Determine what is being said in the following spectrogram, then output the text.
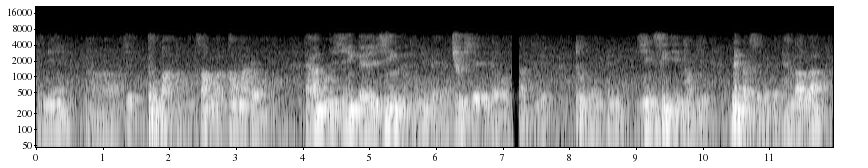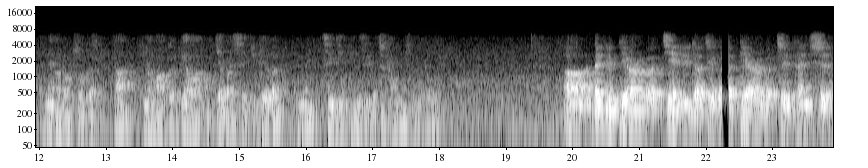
드네 아 지 부바나 상바 강마도 내가 뭐 yin 그 yin 근데 배나 추시에도 근데 또 근데 yin 생진 통지 멤버스 그 된다라 근데 나랑 저거 다 영화 그 배워 제바 쓰지들라 근데 생진 된지 그 처음 쓰는 呃，那就第二个戒律的这个第二个支分是，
